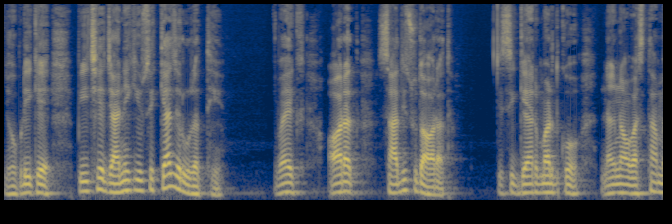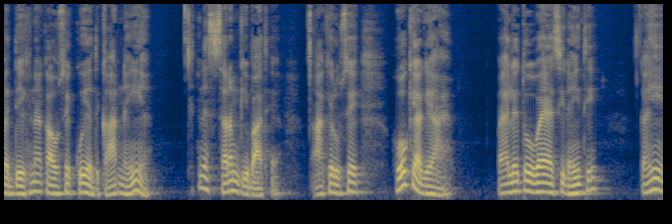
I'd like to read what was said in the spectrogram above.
झोपड़ी के पीछे जाने की उसे क्या ज़रूरत थी? वह एक औरत, शादीशुदा औरत। किसी गैर मर्द को नग्नावस्था में देखने का उसे कोई अधिकार नहीं है। कितने शर्म की बात है। आखिर उसे हो क्या गया है? पहले तो वह ऐसी नहीं थी। कहीं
